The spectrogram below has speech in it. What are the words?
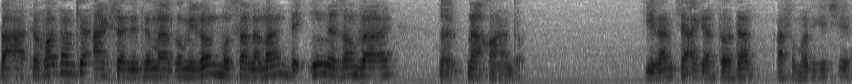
و اعتقادم که اکثریت مردم ایران مسلما به این نظام رأی. نخواهند داد. گیرم که اگر دادن حرف ما دیگه چیه؟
